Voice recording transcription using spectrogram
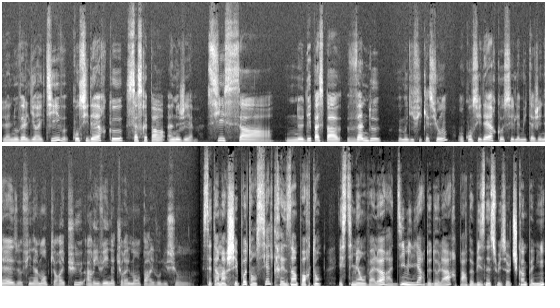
la nouvelle directive considère que ça ne serait pas un OGM. Si ça ne dépasse pas 22 modifications, on considère que c'est de la mutagénèse finalement qui aurait pu arriver naturellement par évolution. C'est un marché potentiel très important. Estimé en valeur à 10 milliards de dollars par The Business Research Company,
